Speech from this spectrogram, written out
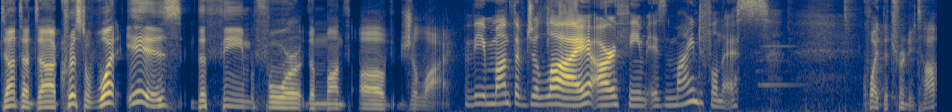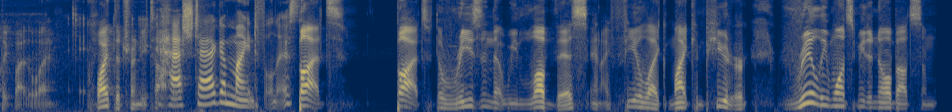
Dun dun dun. Crystal, what is the theme for the month of July? The month of July, our theme is mindfulness. Quite the trendy topic, by the way. Quite the trendy topic. Hashtag a mindfulness. But but the reason that we love this, and I feel like my computer really wants me to know about some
